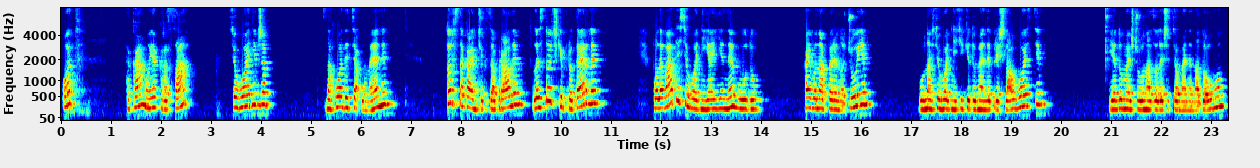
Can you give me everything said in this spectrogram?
От така моя краса сьогодні вже знаходиться у мене. Торстаканчик забрали, листочки протерли. Поливати сьогодні я її не буду. Хай вона переночує, бо вона сьогодні тільки до мене прийшла в гості. Я думаю, що вона залишиться у мене надовго,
